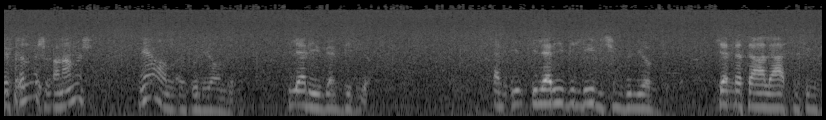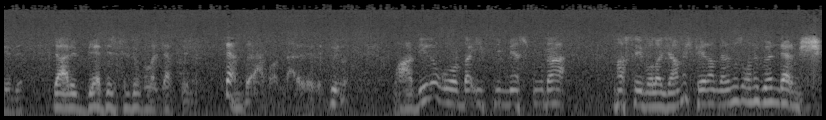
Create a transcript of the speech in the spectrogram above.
yırtılmış, kanamış. Ne ağlıyor, gülüyorsun dedi. İleriyi ben biliyorum. Yani il- ileriyi bildiğim için gülüyorum dedi. Cennet-i sizin dedi. Yani Bedir sizi bulacak dedi. Sen bırak onları dedi. Gül. Var dedi orada İbn Mesud'a nasip olacakmış. Peygamberimiz onu göndermiş.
